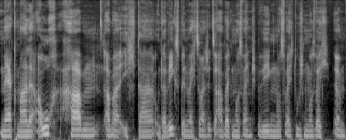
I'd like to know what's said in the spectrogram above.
Merkmale auch haben, aber ich da unterwegs bin, weil ich zum Beispiel zu arbeiten muss, weil ich mich bewegen muss, weil ich duschen muss, weil ich ähm,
